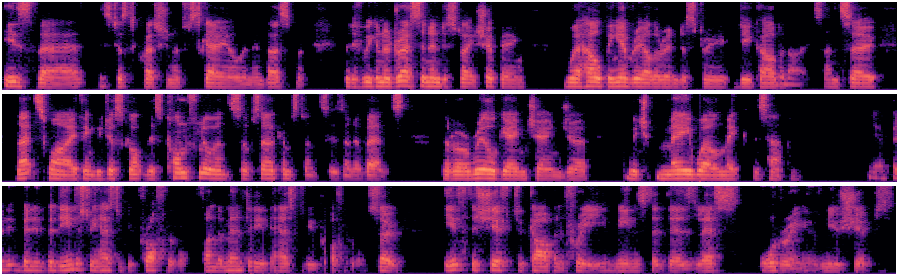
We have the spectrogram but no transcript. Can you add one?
is there, it's just a question of scale and investment. But if we can address an industry like shipping, we're helping every other industry decarbonize. And so that's why I think we just got this confluence of circumstances and events that are a real game changer, which may well make this happen. Yeah, but it, but it, but the industry has to be profitable. Fundamentally, it has to be profitable. So, if the shift to carbon free means that there's less ordering of new ships,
